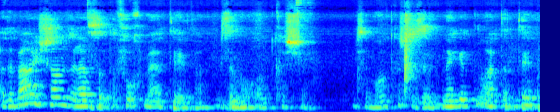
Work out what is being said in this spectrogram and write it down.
הדבר הראשון זה לעשות הפוך מהטבע, זה מאוד קשה. זה מאוד קשה, זה נגד תנועת הטבע.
